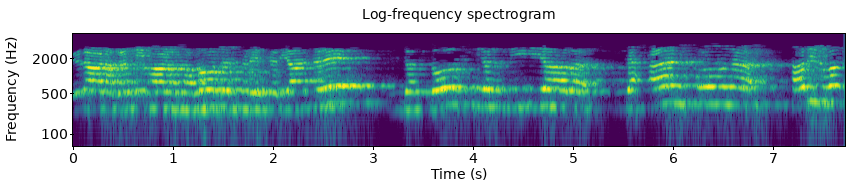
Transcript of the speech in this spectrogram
மேலான கண்ணியமான சகோதரர்களே சரியார்களே இந்த சோசியல் மீடியாவை இந்த ஹேண்ட் போன சரிவர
